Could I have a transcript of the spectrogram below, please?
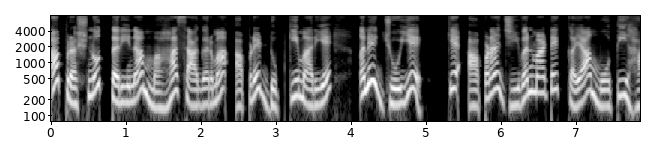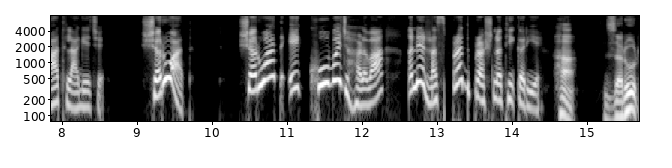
આ પ્રશ્નોત્તરીના મહાસાગરમાં આપણે ડૂબકી મારીએ અને જોઈએ કે આપણા જીવન માટે કયા મોતી હાથ લાગે છે. શરૂઆત. શરૂઆત એ ખૂબ જ હળવા અને રસપ્રદ પ્રશ્નથી કરીએ. હા. જરૂર.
